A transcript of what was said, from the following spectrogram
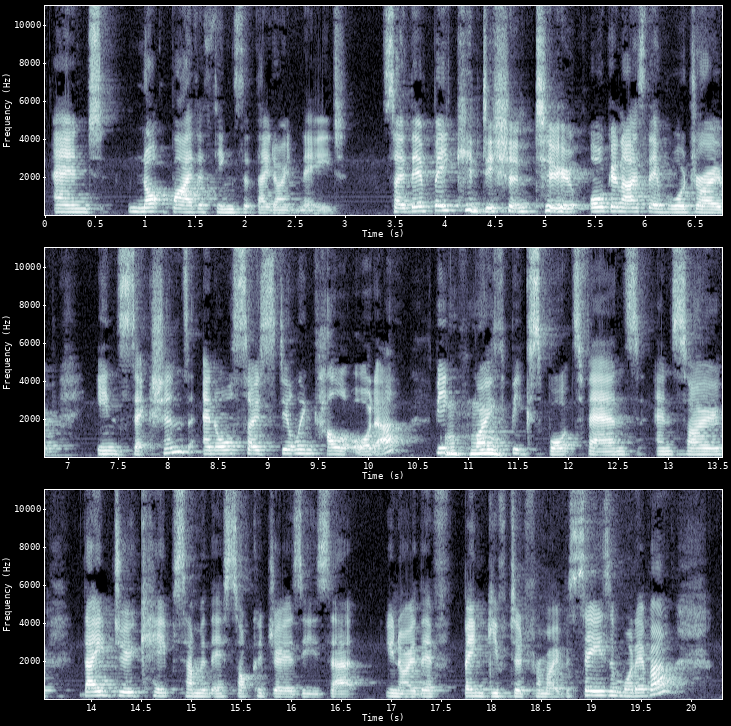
and not buy the things that they don't need. So they've been conditioned to organize their wardrobe in sections and also still in color order. Big, mm-hmm. both big sports fans. And so they do keep some of their soccer jerseys that, you know, they've been gifted from overseas and whatever.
